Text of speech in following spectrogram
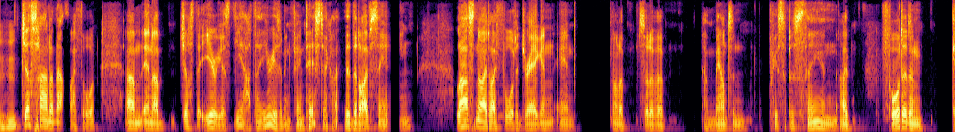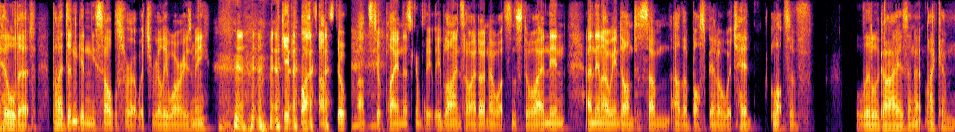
Mm-hmm. Just hard enough, I thought. Um, and uh, just the areas, yeah, the areas have been fantastic I, that I've seen. Last night I fought a dragon and on a sort of a, a mountain precipice thing, and I fought it and killed it, but I didn't get any souls for it, which really worries me. I'm still I'm still playing this completely blind, so I don't know what's in store. And then and then I went on to some other boss battle which had lots of little guys in it. Like um,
